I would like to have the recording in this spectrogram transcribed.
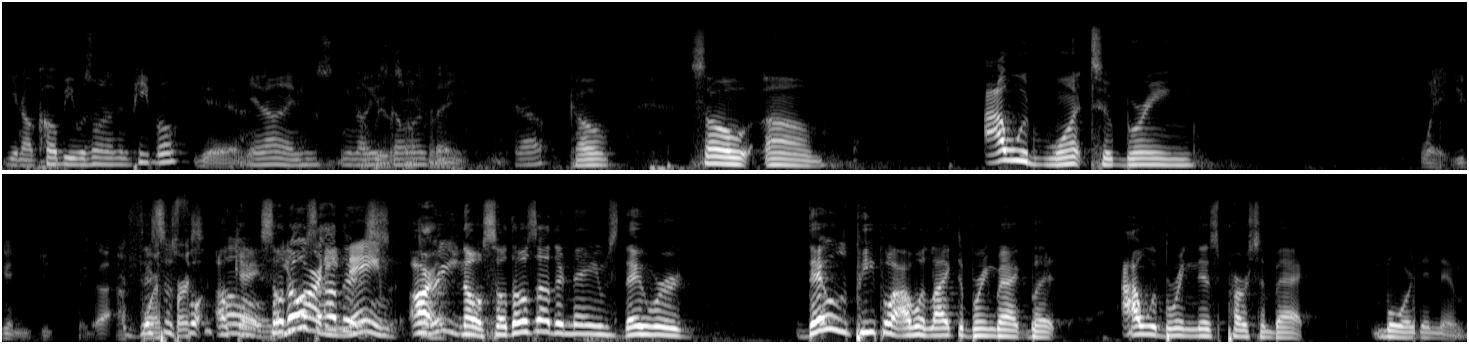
you know, Kobe was one of them people. Yeah. You know, and he's you know Kobe he's going, for but me. you know, Cool. So, um, I would want to bring. Wait, you getting you, a Uh, this fourth is for, person? okay. Oh, so those other others, named all right, three. no. So those other names, they were, they were people I would like to bring back, but I would bring this person back more than them.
